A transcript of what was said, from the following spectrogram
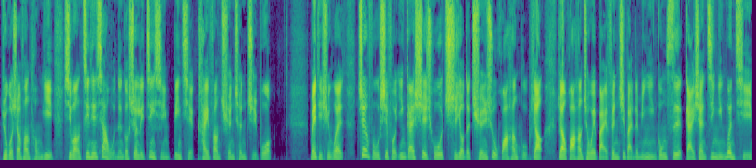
如果双方同意，希望今天下午能够顺利进行，并且开放全程直播。媒体询问政府是否应该释出持有的全数华航股票，让华航成为百分之百的民营公司，改善经营问题。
